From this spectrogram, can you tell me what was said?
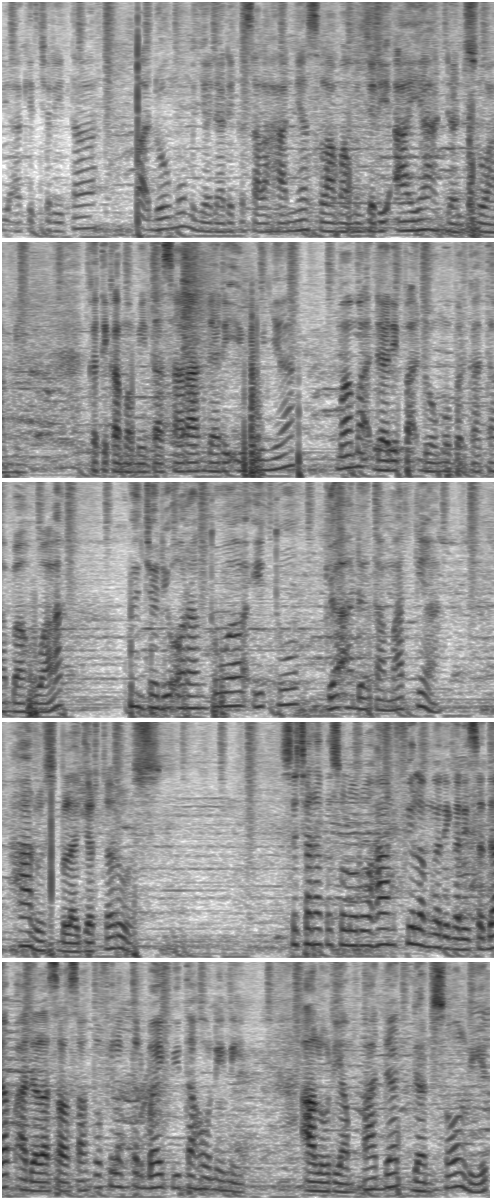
Di akhir cerita, Pak Domo menyadari kesalahannya selama menjadi ayah dan suami. Ketika meminta saran dari ibunya, mama dari Pak Domo berkata bahwa menjadi orang tua itu gak ada tamatnya, harus belajar terus. Secara keseluruhan, film Ngeri-Ngeri Sedap adalah salah satu film terbaik di tahun ini. Alur yang padat dan solid,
